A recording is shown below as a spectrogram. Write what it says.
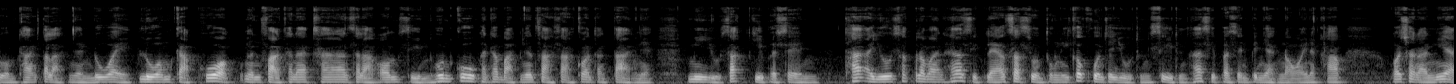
รวมทั้งตลาดเงินด้วย รวมกับพวกเงินฝากธนาคาร สลากออมสิน หุ้นกู้พันธบัตรเงินฝากสหกรณ์ต่างๆเนี่ยมีอยู่สักกี่เปอร์เซ็นต์ ถ้าอายุสักประมาณ 50 แล้ว สัดส่วนตรงนี้ก็ควรจะอยู่ถึง 4-50%เป็นอย่างน้อยนะครับ เพราะฉะนั้นเนี่ย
